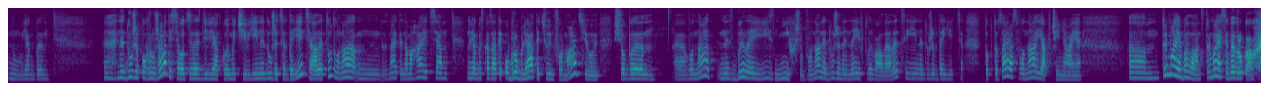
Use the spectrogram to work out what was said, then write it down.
ну, якби, е, не дуже погружатися от за дев'яткою мечів, їй не дуже це вдається, але тут вона, знаєте, намагається, ну як би сказати, обробляти цю інформацію, щоб ем, вона не збила її з ніг, щоб вона не дуже на неї впливала, але це їй не дуже вдається. Тобто зараз вона як вчиняє? Ем, Тримає баланс, тримає себе в руках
